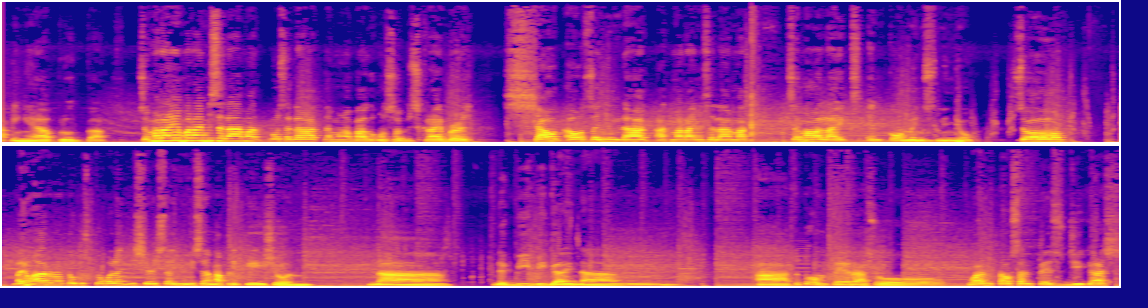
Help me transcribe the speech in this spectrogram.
aking i-upload pa. So maraming maraming salamat po sa lahat ng mga bago kong subscribers. Shout out sa inyong lahat at maraming salamat sa mga likes and comments ninyo. So, ngayong araw na to gusto ko lang i-share sa inyo isang application na nagbibigay ng uh, totoong pera. So, 1,000 pesos Gcash,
